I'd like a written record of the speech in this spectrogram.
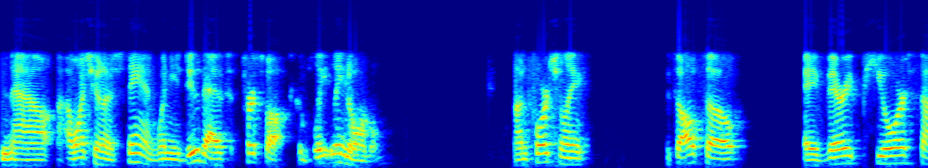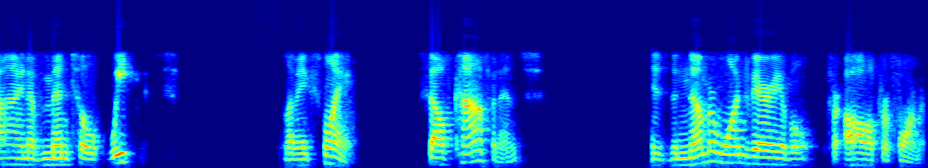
Now, I want you to understand when you do that, first of all, it's completely normal. unfortunately, it's also a very pure sign of mental weakness. Let me explain. Self confidence is the number one variable for all performance.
